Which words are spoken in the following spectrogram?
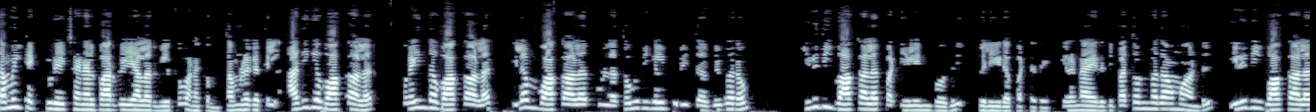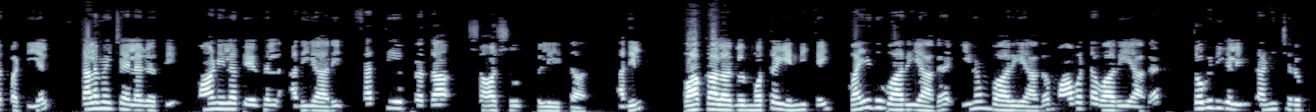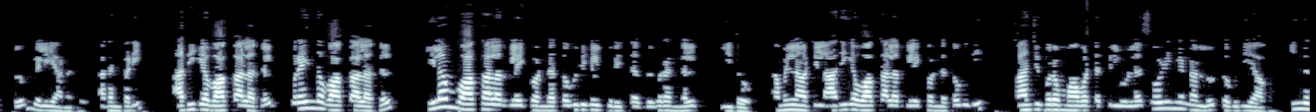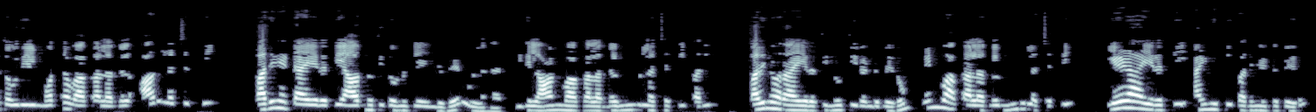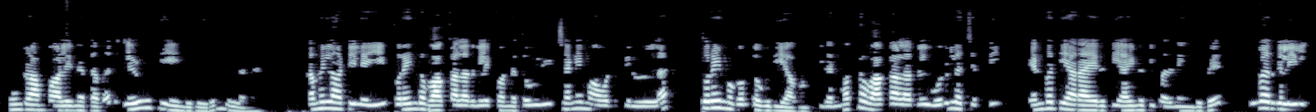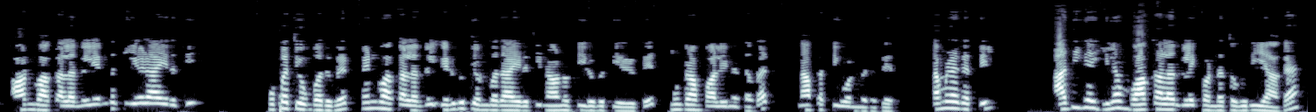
Tamil tech today channel பார்வையாளர்களுக்கு வணக்கம். தமிழகத்தில் அதிக வாக்காளர் குறைந்த வாக்காளர் இளம் வாக்காளர் உள்ள தொகுதிகள் குறித்த விவரம் இறுதி வாக்காளர் பட்டியலின் போது வெளியிடப்பட்டது. இரண்டாயிரத்தி பத்தொன்பதாம் ஆண்டு இறுதி வாக்காளர் பட்டியல் தலைமைச் செயலகத்தில் மாநில தேர்தல் அதிகாரி சத்ய பிரதா சாஷு வெளியிட்டார். அதில் வாக்காளர்கள் மொத்த எண்ணிக்கை வயது வாரியாக இனம் வாரியாக மாவட்ட வாரியாக தொகுதிகளின் தனிச்சிறப்புகளும் வெளியானது. அதன்படி அதிக வாக்காளர்கள் குறைந்த வாக்காளர்கள் இளம் வாக்காளர்களை கொண்ட தொகுதிகள் குறித்த விவரங்கள் இதோ. தமிழ்நாட்டில் அதிக வாக்காளர்களை கொண்ட தொகுதி காஞ்சிபுரம் மாவட்டத்தில் உள்ள சோழிங்கநல்லூர் தொகுதியாகும். இந்த தொகுதியில் மொத்த வாக்காளர்கள் ஆறு லட்சத்தி பதினெட்டாயிரத்தி அறுநூத்தி தொண்ணூத்தி ஐந்து பேர் உள்ளனர். இதில் ஆண் வாக்காளர்கள் மூன்று லட்சத்தி பதி பதினோராயிரத்தி நூத்தி இரண்டு பேரும் பெண் வாக்காளர்கள் மூன்று லட்சத்தி ஏழாயிரத்தி ஐநூத்தி பதினெட்டு பேரும் மூன்றாம் பாலினத்தவர் எழுபத்தி ஐந்து பேரும் உள்ளனர். தமிழ்நாட்டிலேயே குறைந்த வாக்காளர்களை கொண்ட தொகுதி சென்னை மாவட்டத்தில் உள்ள துறைமுகம் தொகுதியாகும். இதன் மொத்த வாக்காளர்கள் ஒரு லட்சத்தி எண்பத்தி ஆறாயிரத்தி ஐநூத்தி பதினைந்து பேர். இவர்களில் ஆண் வாக்காளர்கள் எண்பத்தி ஏழாயிரத்தி முப்பத்தி ஒன்பது பேர். பெண் வாக்காளர்கள் எழுபத்தி ஒன்பதாயிரத்தி நானூத்தி இருபத்தி ஏழு பேர். மூன்றாம் பாலினத்தவர் நாற்பத்தி ஒன்பது பேர். தமிழகத்தில் அதிக இளம் வாக்காளர்களை கொண்ட தொகுதியாக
